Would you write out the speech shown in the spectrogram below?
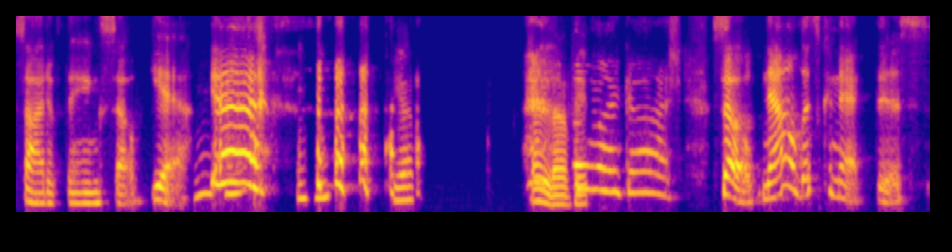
side of things. So yeah, Mhm, yeah. mhm. Yep. I love it. Oh my gosh. So now let's connect this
